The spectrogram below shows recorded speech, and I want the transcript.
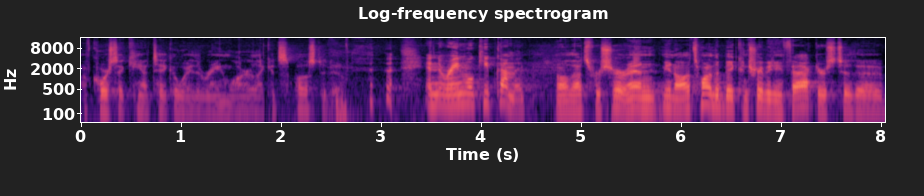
of course it can't take away the rainwater like it's supposed to do. and the rain will keep coming. Oh, that's for sure. And you know, it's one of the big contributing factors to the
